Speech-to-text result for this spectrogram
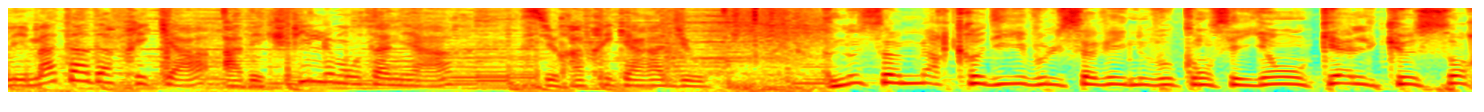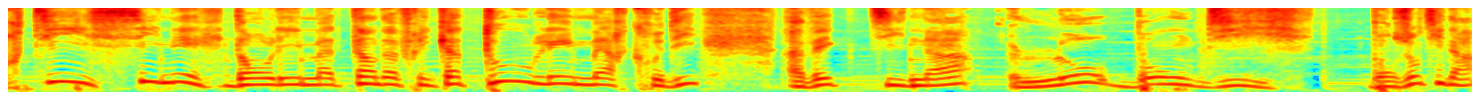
Les matins d'Africa avec Phil le Montagnard sur Africa Radio. Nous sommes mercredi, vous le savez, nous vous conseillons quelques sorties ciné dans les matins d'Africa tous les mercredis avec Tina Lobondi. Bonjour Tina.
